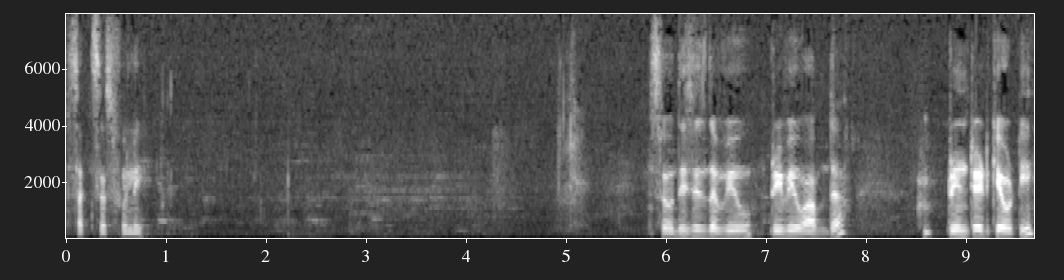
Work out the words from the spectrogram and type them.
successfully. So this is the view preview of the printed KOT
